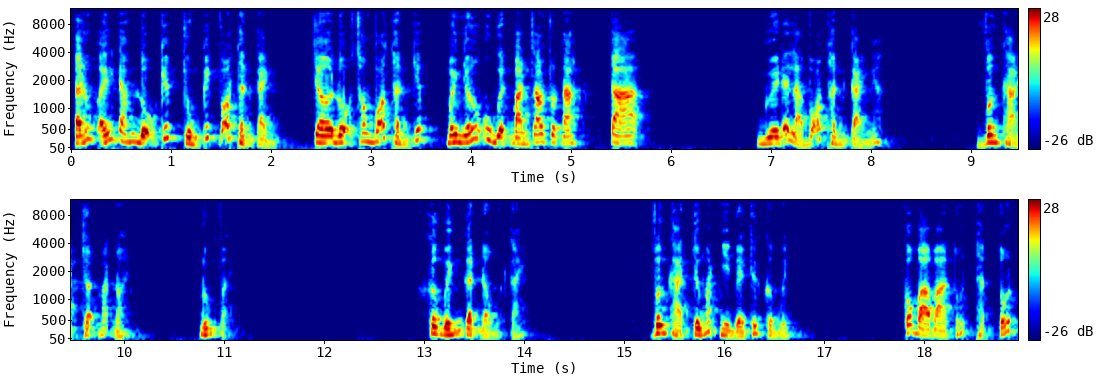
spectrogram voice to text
Ta lúc ấy đang độ kiếp trùng kích võ thần cảnh Chờ độ xong võ thần kiếp Mới nhớ U Nguyệt bàn giao cho ta Ta Người đã là võ thần cảnh á Vương Khả trợn mắt nói Đúng vậy Khương Bính gật đầu một cái Vương Khả trừng mắt nhìn về phía Khương Bính. Có bà bà tốt thật tốt.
